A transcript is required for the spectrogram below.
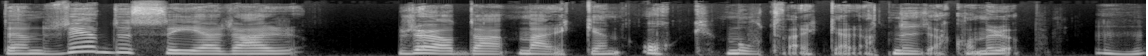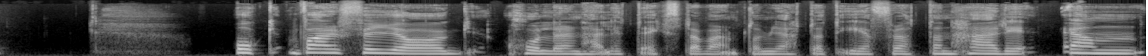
den reducerar röda märken och motverkar att nya kommer upp. Mm. Och varför jag håller den här lite extra varmt om hjärtat är för att den här är en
